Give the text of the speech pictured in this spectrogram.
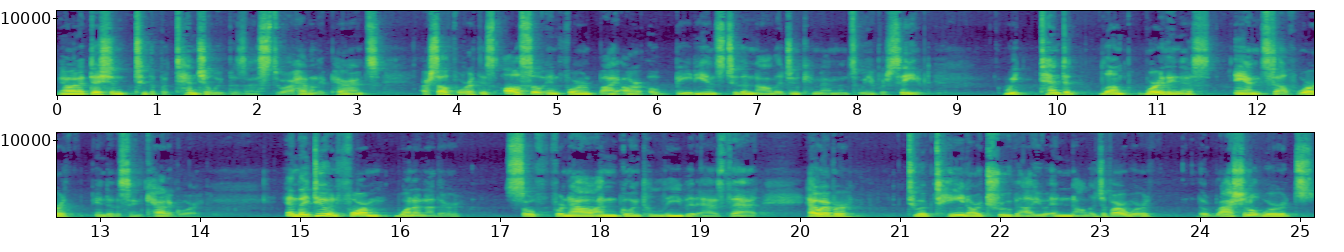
Now, in addition to the potential we possess through our heavenly parents, our self worth is also informed by our obedience to the knowledge and commandments we have received. We tend to lump worthiness and self worth into the same category. And they do inform one another, so for now I'm going to leave it as that. However, to obtain our true value and knowledge of our worth, the rational words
